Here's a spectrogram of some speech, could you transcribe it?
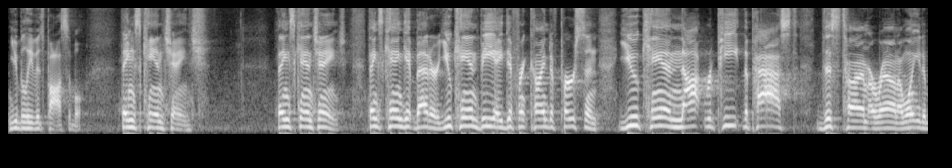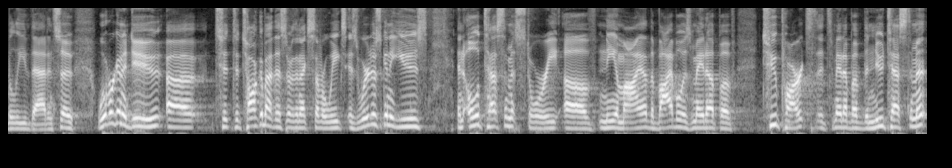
You believe it's possible. Things can change. Things can change. Things can get better. You can be a different kind of person. You can not repeat the past this time around. I want you to believe that. And so, what we're going to do uh, to, to talk about this over the next several weeks is we're just going to use an Old Testament story of Nehemiah. The Bible is made up of two parts. It's made up of the New Testament,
